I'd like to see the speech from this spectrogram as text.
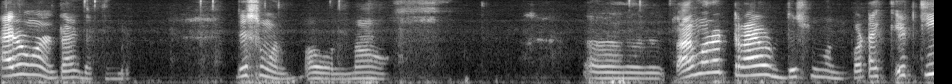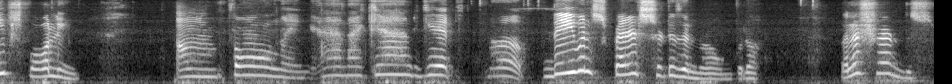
I don't want to drive that thing. This one. Oh no. Uh, I want to try out this one, but I it keeps falling. I'm falling and I can't get up. They even spelled citizen wrong, but let's try this.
